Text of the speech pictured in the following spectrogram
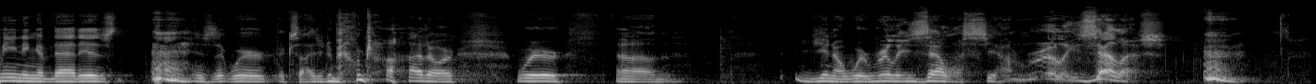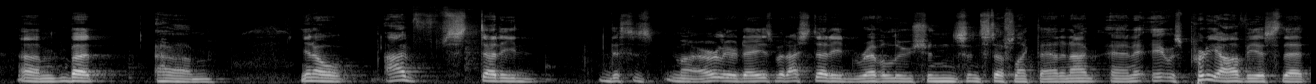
meaning of that is is that we're excited about God or we're um, you know we're really zealous. Yeah, I'm really zealous. um, but um, you know, I've studied this is my earlier days, but I studied revolutions and stuff like that, and I and it, it, was pretty obvious that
